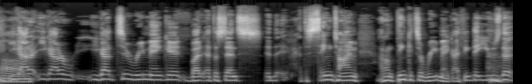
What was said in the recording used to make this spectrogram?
you Um, gotta, you gotta, you got to remake it, but at the sense, at the same time, I don't think it's a remake. I think they use the,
